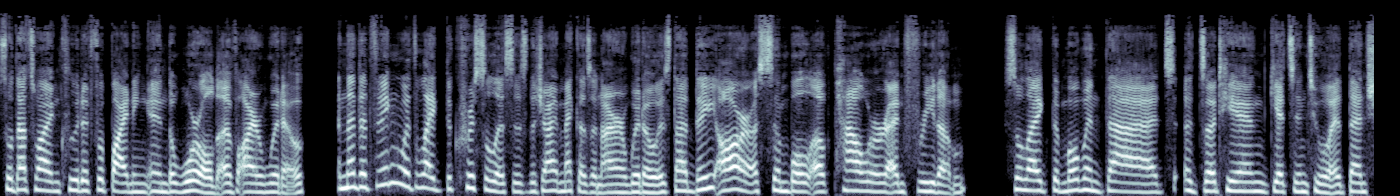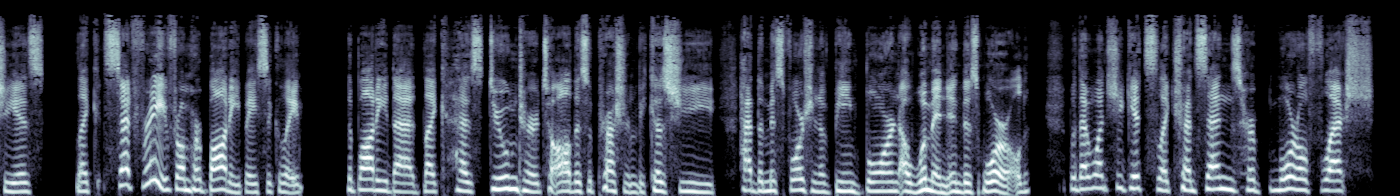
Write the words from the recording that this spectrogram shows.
so that's why I included foot binding in the world of Iron Widow. And then the thing with like the chrysalises, the giant mechas in Iron Widow, is that they are a symbol of power and freedom. So like the moment that Zetian gets into it, then she is like set free from her body, basically. The body that like has doomed her to all this oppression because she had the misfortune of being born a woman in this world. But then once she gets like transcends her mortal flesh,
